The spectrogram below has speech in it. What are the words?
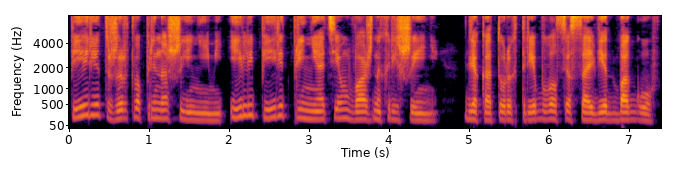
перед жертвоприношениями или перед принятием важных решений, для которых требовался совет богов.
